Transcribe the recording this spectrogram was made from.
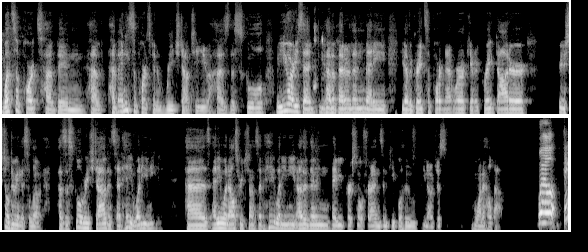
What supports have been have have any supports been reached out to you? Has the school? I mean, you already said you have it better than many. You have a great support network. You have a great daughter, but you're still doing this alone. Has the school reached out and said, "Hey, what do you need?" Has anyone else reached out and said, "Hey, what do you need?" Other than maybe personal friends and people who you know just want to help out. Well, thankfully,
